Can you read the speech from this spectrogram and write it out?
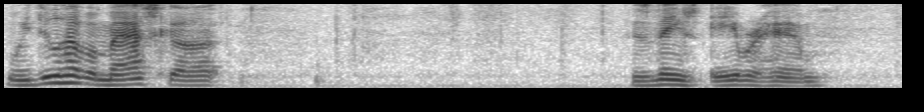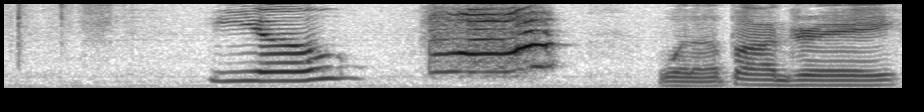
We do have a mascot. His name's Abraham. Yo. What up, Andre?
